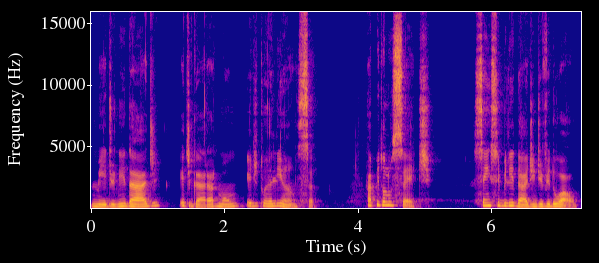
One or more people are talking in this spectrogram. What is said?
Mediunidade, Edgar Armon, Editora Aliança. Capítulo 7 Sensibilidade individual.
